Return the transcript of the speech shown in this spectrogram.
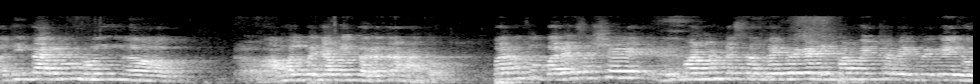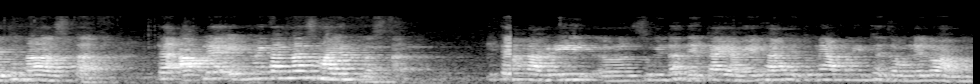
अधिकारी म्हणून अंमलबजावणी करत राहतो. परंतु बरेच असे डिपार्टमेंट असतात वेगवेगळ्या डिपार्टमेंटच्या वेगवेगळ्या योजना असतात. त्या आपल्या एकमेकांनाच माहीत नसतात. की त्या नागरी सुविधा देता यावे. ह्या हेतूने आपण इथे जमलेलो आहोत.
